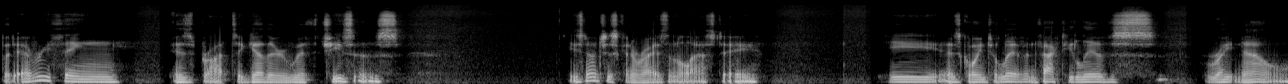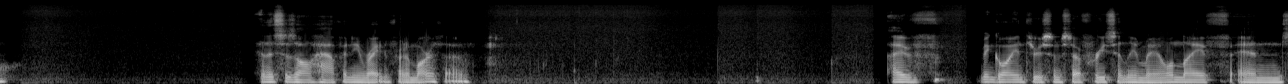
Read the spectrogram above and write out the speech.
But everything is brought together with Jesus. He's not just going to rise on the last day. He is going to live. In fact, he lives right now. And this is all happening right in front of Martha. I've been going through some stuff recently in my own life, and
